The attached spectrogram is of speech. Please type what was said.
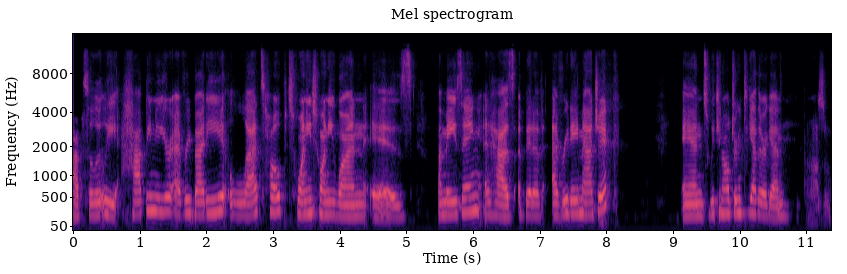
Absolutely. Happy New Year, everybody. Let's hope 2021 is amazing. It has a bit of everyday magic and we can all drink together again. Awesome.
